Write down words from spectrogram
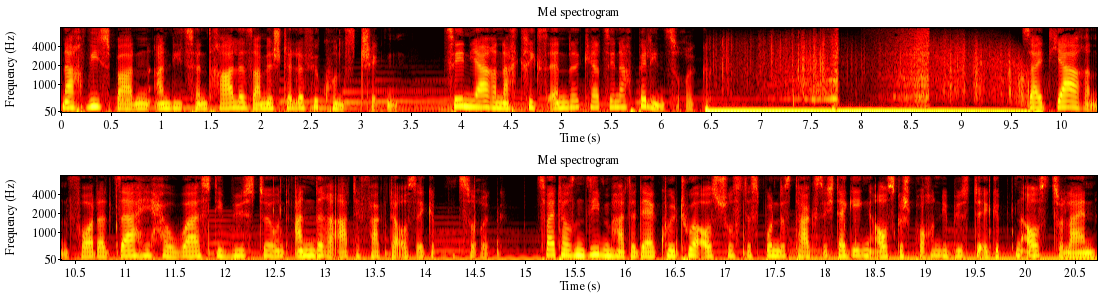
nach Wiesbaden an die zentrale Sammelstelle für Kunst schicken. Zehn Jahre nach Kriegsende kehrt sie nach Berlin zurück. Seit Jahren fordert Zahi Hawass die Büste und andere Artefakte aus Ägypten zurück. 2007 hatte der Kulturausschuss des Bundestags sich dagegen ausgesprochen, die Büste Ägypten auszuleihen.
